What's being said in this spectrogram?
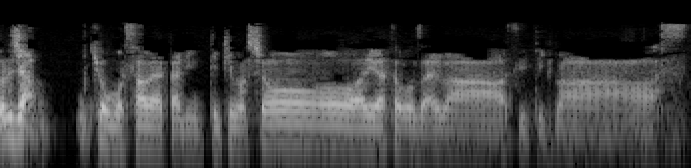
それじゃあ、今日も爽やかに行ってきましょう。ありがとうございます。行ってきます。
